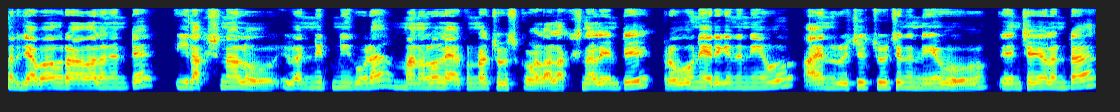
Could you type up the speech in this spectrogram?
మరి జవాబు రావాలని అంటే ఈ లక్షణాలు ఇవన్నిటినీ కూడా మనలో లేకుండా చూసుకోవాలి. ఆ లక్షణాలు ఏంటి? ప్రభువుని ఎరిగిన నీవు ఆయన రుచి చూచిన నీవు ఏం చేయాలంట?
